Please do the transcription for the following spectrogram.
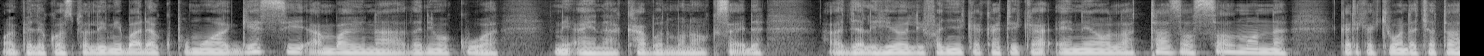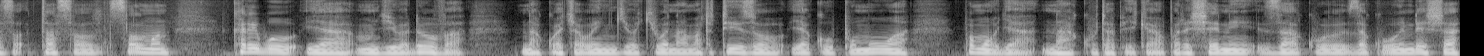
wamepelekwa hospitalini baada ya kupumua gesi ambayo inadhaniwa kuwa ni aina ya carbon monoxide. Ajali hiyo ilifanyika katika eneo la Tasal Salmon katika kiwanda cha Tasal Salmon karibu ya mji wa Dover na kuacha wengi wakiwa na matatizo ya kupumua pamoja na kutapika. Operesheni za, ku, za kuendesha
